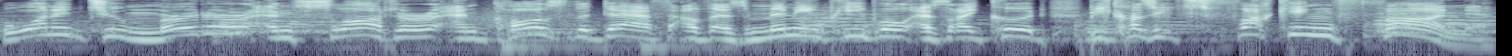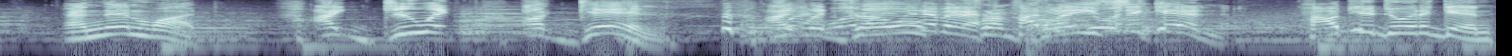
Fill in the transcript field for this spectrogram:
wanted to murder and slaughter and cause the death of as many people as I could because it's fucking fun? And then what? I do it again. I would Wait, go wait from How place. do you do it again? How do you do it again?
